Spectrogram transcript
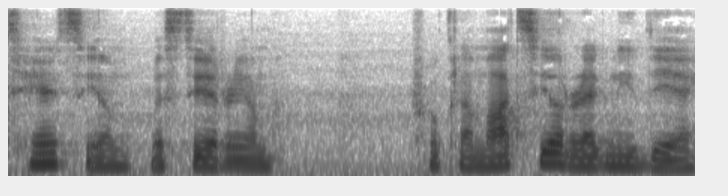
tertium mysterium. Proclamatio regni Dei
